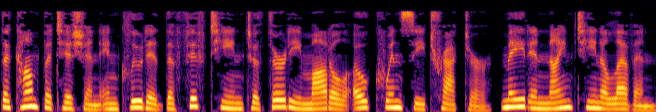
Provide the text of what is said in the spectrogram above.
The competition included the 15 to 30 model O Quincy tractor, made in 1911,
